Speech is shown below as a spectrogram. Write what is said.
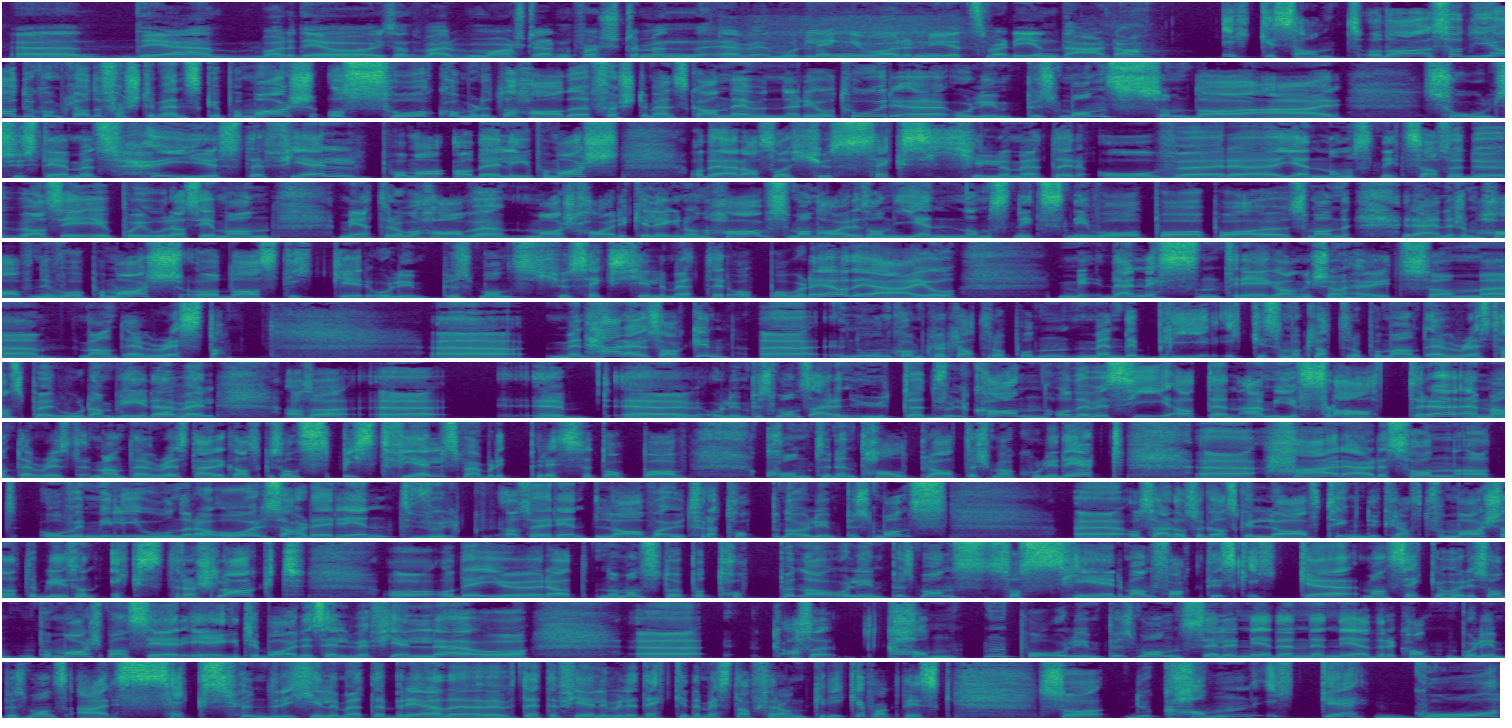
eh, det, Bare det å sant, være på Mars, det er den første, men hvor lenge varer nyhetsverdien der, da? Ikke sant. Og da, så ja, du kommer til å ha det første mennesket på Mars, og så kommer du til å ha det første mennesket. Han nevner det jo, Thor. Eh, Olympus Mons, som da er solsystemets høyeste fjell, på, og det ligger på Mars. Og det er altså 26 km over gjennomsnittet. gjennomsnitts... Altså du, sier, på jorda sier man meter over havet. Mars har ikke lenger noen hav, så man har et sånn gjennomsnittsnivå på, på, eh, som man regner som havnivå på Mars, og da stikker Olympus Mons 26 km oppover det, og det er jo det er nesten tre ganger så høyt som eh, Mount Everest, da. Eh, men her er jo saken. Eh, noen kommer til å klatre opp på den, men det blir ikke som å klatre opp på Mount Everest. Han spør hvordan blir det? Vel, altså Olympus Mons er en utdødd vulkan, og det vil si at den er mye flatere enn Mount Everest. Mount Everest er et ganske sånn spisst fjell som er blitt presset opp av kontinentalplater som har kollidert. Her er det sånn at over millioner av år så har det rent, altså rent lava ut fra toppen av Olympus Mons. Eh, og så er det også ganske lav tyngdekraft for Mars, sånn at det blir sånn ekstra slakt. Og, og det gjør at når man står på toppen av Olympus Mons, så ser man faktisk ikke Man ser ikke horisonten på Mars, man ser egentlig bare selve fjellet. Og eh, altså, kanten på Olympus Mons, eller den nedre kanten på Olympus Mons, er 600 km bred. Dette fjellet ville dekke det meste av Frankrike, faktisk. Så du kan ikke gå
